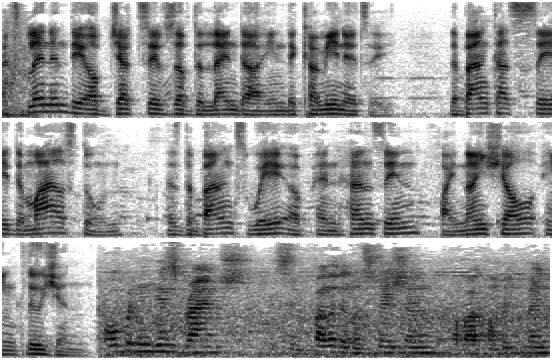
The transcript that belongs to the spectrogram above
Explaining the objectives of the lender in the community, the bankers say the milestone is the bank's way of enhancing financial inclusion. Opening this branch is a further demonstration of our commitment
